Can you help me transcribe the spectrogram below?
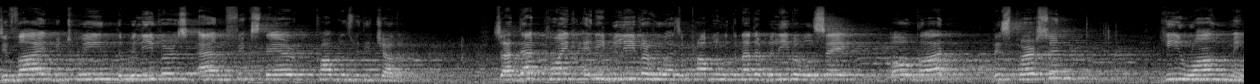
divide between the believers and fix their problems with each other. So at that point, any believer who has a problem with another believer will say, Oh God, this person, he wronged me.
